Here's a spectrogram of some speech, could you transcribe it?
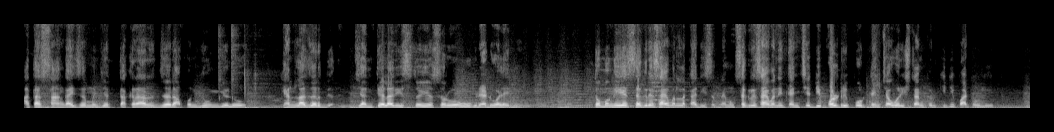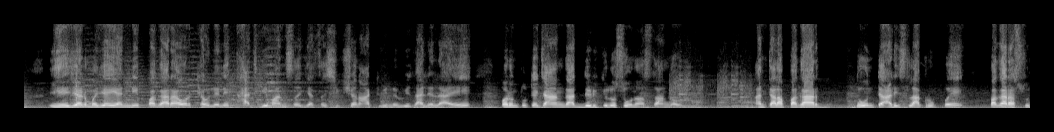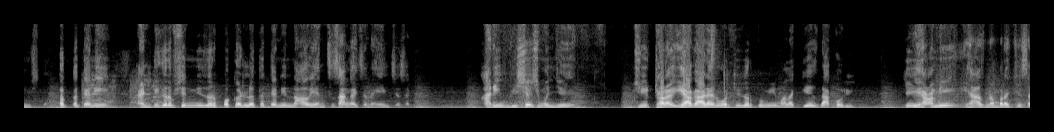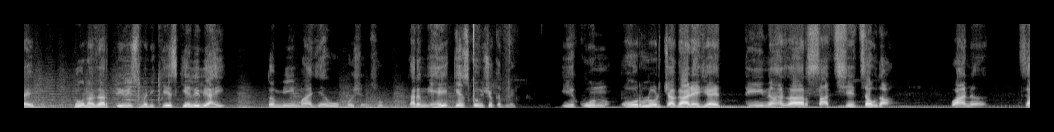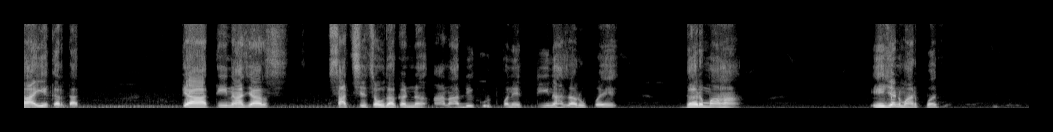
आता सांगायचं म्हणजे तक्रार जर आपण घेऊन गेलो ह्यांना जर जनतेला दिसतं हे सर्व उघड्या डोळ्यांनी तर मग हे सगळे साहेबांना का दिसत नाही? मग सगळे साहेबांनी त्यांचे डिफॉल्ट रिपोर्ट त्यांच्या वरिष्ठांकडे किती पाठवले? एजंट म्हणजे यांनी पगारावर ठेवलेले खाजगी माणसं ज्याचं शिक्षण आठवी नववी झालेलं आहे परंतु त्याच्या अंगात दीड किलो सोनं असतं अंगावर. आणि त्याला पगार दोन ते अडीच लाख रुपये पगार असतो नुसता. फक्त त्यांनी अँटी करप्शननी जर पकडलं तर त्यांनी नाव यांचं सांगायचं नाही यांच्यासाठी. आणि विशेष म्हणजे जी ठरा ह्या गाड्यांवरती जर तुम्ही मला केस दाखवली की आम्ही ह्याच नंबराची साहेब दोन हजार तेवीसमध्ये केस केलेली आहे तर मी माझे उपोषण सोडतो. कारण हे केस करू शकत नाही एकूण ओव्हरलोडच्या गाड्या ज्या आहेत तीन हजार सातशे चौदा वाहनं जा ये करतात. त्या तीन हजार सातशे चौदाकडनं अनाधिकृतपणे तीन हजार रुपये दरमहा एजंटमार्फत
